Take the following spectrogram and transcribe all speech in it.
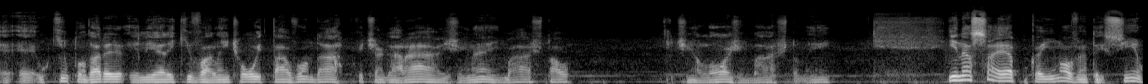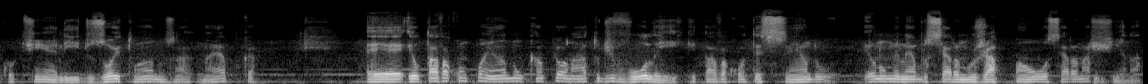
é, é, o quinto andar ele era equivalente ao oitavo andar, porque tinha garagem, né, embaixo e tal tinha loja embaixo também. E nessa época, em 95, eu tinha ali 18 anos na, na época, é, eu estava acompanhando um campeonato de vôlei que estava acontecendo, eu não me lembro se era no Japão ou se era na China.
